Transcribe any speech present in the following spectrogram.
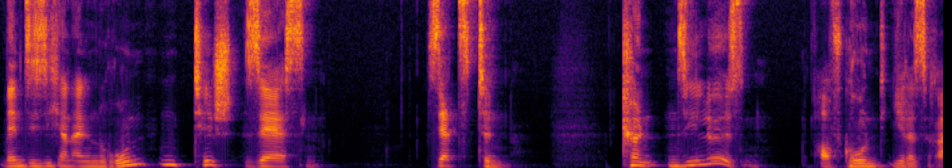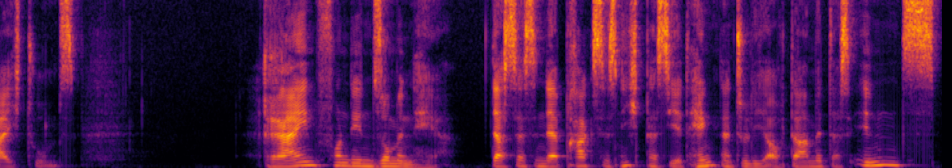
wenn sie sich an einen runden Tisch säßen, setzten, könnten sie lösen aufgrund ihres Reichtums. Rein von den Summen her. Dass das in der Praxis nicht passiert, hängt natürlich auch damit, dass ins,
